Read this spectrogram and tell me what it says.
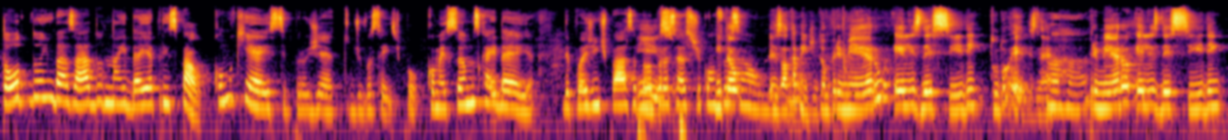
todo embasado na ideia principal. Como que é esse projeto de vocês? Tipo, começamos com a ideia, depois a gente passa pelo Isso. processo de então, construção. Então, exatamente. Então, primeiro eles decidem, tudo eles, né? Uhum. Primeiro eles decidem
